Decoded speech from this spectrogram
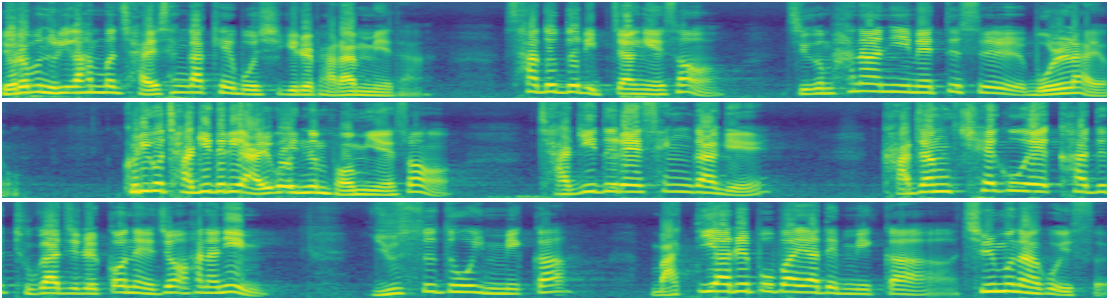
여러분 우리가 한번 잘 생각해 보시기를 바랍니다. 사도들 입장에서 지금 하나님의 뜻을 몰라요. 그리고 자기들이 알고 있는 범위에서 자기들의 생각에 가장 최고의 카드 두 가지를 꺼내죠. 하나님, 유스도입니까? 마띠아를 뽑아야 됩니까? 질문하고 있어요.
